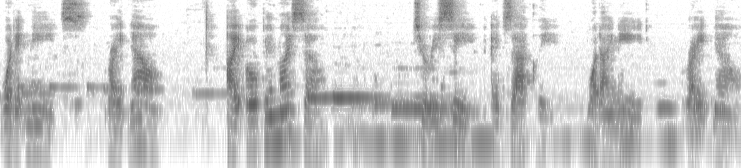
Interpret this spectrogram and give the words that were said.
what it needs right now. I open myself to receive exactly what I need right now.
